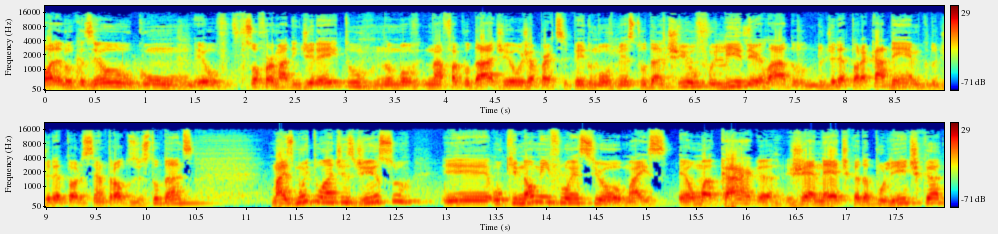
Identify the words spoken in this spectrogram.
Olha, Lucas, eu, com, eu sou formado em Direito, no, na faculdade eu já participei do movimento estudantil, fui líder lá do, do Diretório Acadêmico, do Diretório Central dos Estudantes, mas muito antes disso, e, o que não me influenciou, mas é uma carga genética da política,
